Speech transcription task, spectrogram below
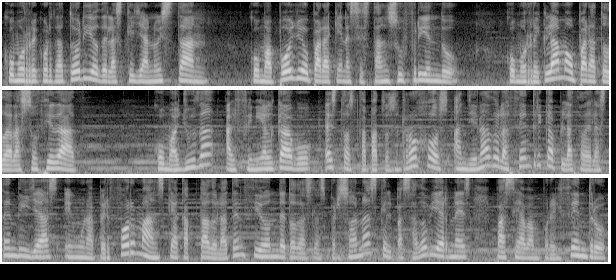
Como recordatorio de las que ya no están, como apoyo para quienes están sufriendo, como reclamo para toda la sociedad. Como ayuda, al fin y al cabo, estos zapatos rojos han llenado la céntrica Plaza de las Tendillas en una performance que ha captado la atención de todas las personas que el pasado viernes paseaban por el centro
